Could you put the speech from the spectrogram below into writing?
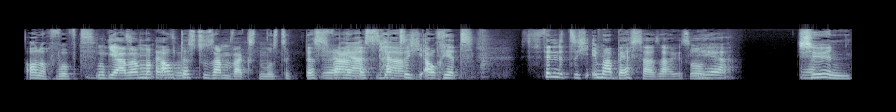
auch noch wuppt. Ja, aber man also. auch das zusammenwachsen musste. Das ja, war, ja, das klar. hat sich auch jetzt, findet sich immer besser, sage ich so. Ja. Schön.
